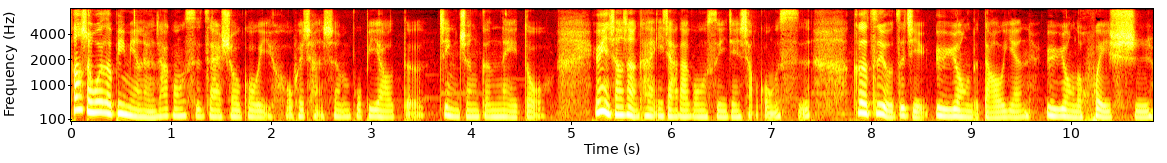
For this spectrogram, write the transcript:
当时为了避免两家公司在收购以后会产生不必要的竞争跟内斗，因为你想想看，一家大公司，一间小公司，各自有自己御用的导演、御用的绘师，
